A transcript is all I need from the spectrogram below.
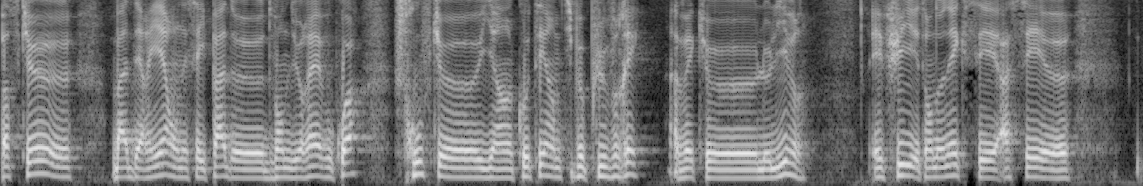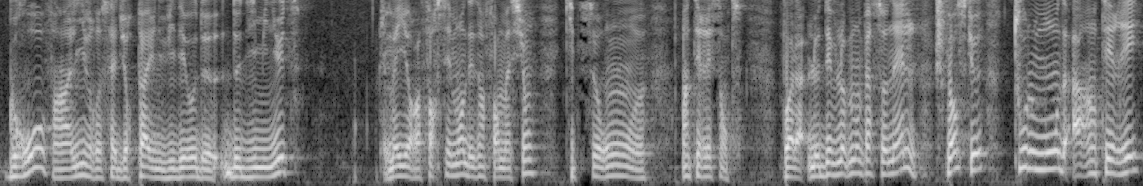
parce que bah derrière on n'essaye pas de, vendre du rêve ou quoi. Je trouve qu'il y a un côté un petit peu plus vrai avec euh, le livre. Et puis étant donné que c'est assez euh, gros, enfin un livre ça dure pas une vidéo de, 10 minutes, mais eh ben, il y aura forcément des informations qui te seront euh, intéressantes. Voilà, le développement personnel, je pense que tout le monde a intérêt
